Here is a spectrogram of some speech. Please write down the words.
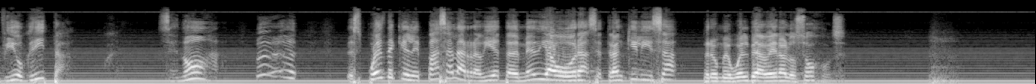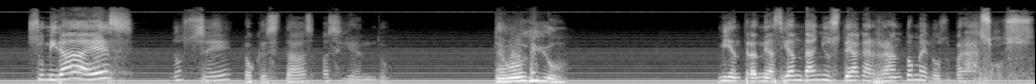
Fío grita, se enoja. Después de que le pasa la rabieta de media hora, se tranquiliza, pero me vuelve a ver a los ojos. Su mirada es, no sé lo que estás haciendo. Te odio mientras me hacían daño usted agarrándome los brazos.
